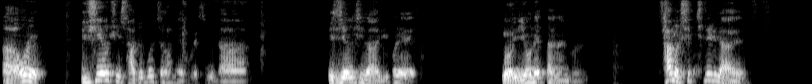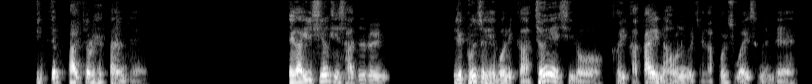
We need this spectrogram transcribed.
아, 오늘 이시영 씨 사주 분석 한번 해보겠습니다. 이시영 씨가 이번에 뭐 이혼했다는 걸 3월 17일 날 직접 발표를 했다는데 제가 이시영 씨 사주를 이제 분석해 보니까 정혜 씨로 거의 가까이 나오는 걸 제가 볼 수가 있었는데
